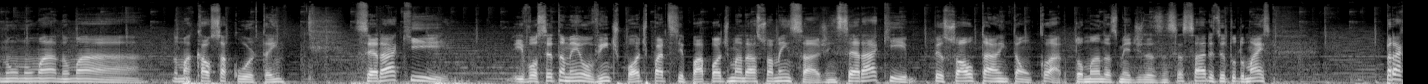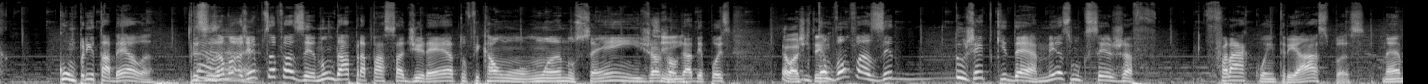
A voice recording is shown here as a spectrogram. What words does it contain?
numa, numa, numa calça curta, hein? Será que. E você também, ouvinte, pode participar, pode mandar a sua mensagem. Será que o pessoal tá, então, claro, tomando as medidas necessárias e tudo mais, para cumprir tabela. Precisamos, é. a gente precisa fazer. Não dá para passar direto, ficar um, um, ano sem e já Sim. jogar depois. Eu acho que então tem... vamos fazer do jeito que der, mesmo que seja fraco entre aspas, né?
